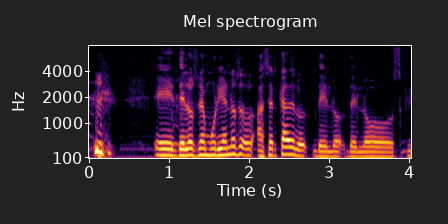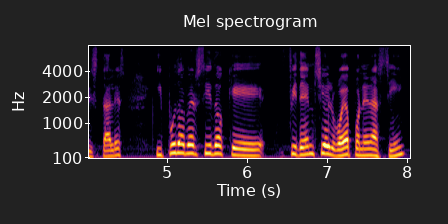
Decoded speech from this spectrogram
eh, de los lemurianos acerca de, lo- de, lo- de los cristales y pudo haber sido que Fidencio, y lo voy a poner así,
